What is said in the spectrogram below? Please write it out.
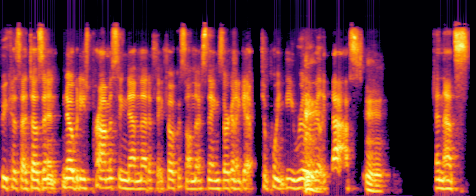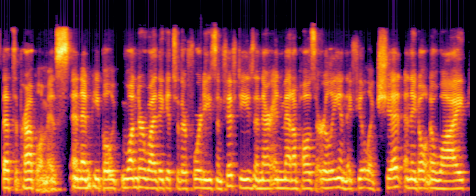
because that doesn't nobody's promising them that if they focus on those things they're going to get to point b really really fast mm-hmm. And that's that's a problem is and then people wonder why they get to their 40s and 50s and they're in menopause early and they feel like shit and they don't know why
